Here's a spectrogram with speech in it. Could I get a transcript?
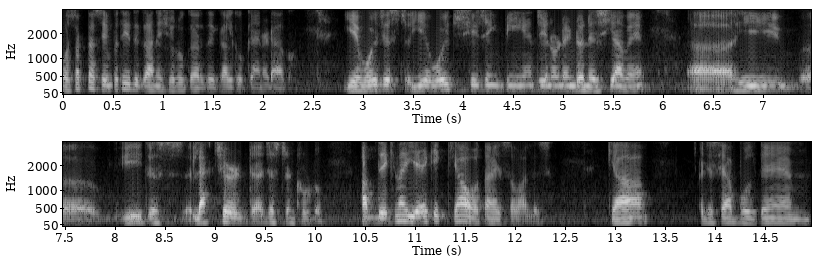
हो सकता है सिंपथी दिखानी शुरू कर दे कल को कनाडा को। ये वही जस्ट ये वही शी जिनपिंग हैं जिन्होंने इंडोनेशिया में ही ही लेक्चर्ड जस्टिन ट्रूडो अब देखना यह है कि क्या होता है इस हवाले से। क्या, जैसे आप बोलते हैं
